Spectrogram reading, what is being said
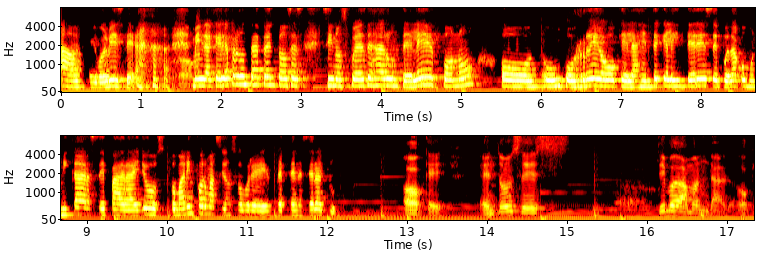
Ah, ok, volviste. Mira, quería preguntarte entonces si nos puedes dejar un teléfono o, un correo que la gente que le interese pueda comunicarse para ellos tomar información sobre pertenecer al club. Ok, entonces te voy a mandar, ok,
